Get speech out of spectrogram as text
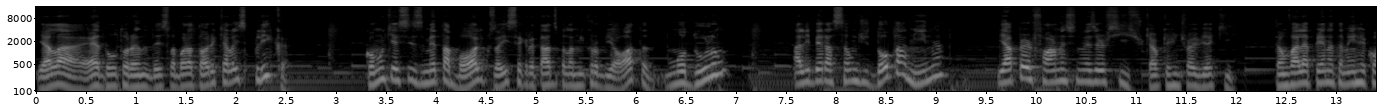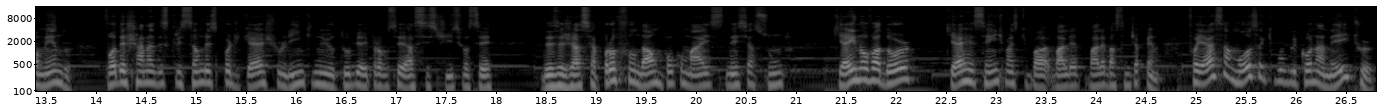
e ela é doutoranda desse laboratório que ela explica como que esses metabólicos aí secretados pela microbiota modulam a liberação de dopamina e a performance no exercício, que é o que a gente vai ver aqui. Então vale a pena também recomendo, vou deixar na descrição desse podcast o link no YouTube aí para você assistir se você desejar se aprofundar um pouco mais nesse assunto que é inovador, que é recente, mas que vale, vale bastante a pena. Foi essa moça que publicou na Nature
